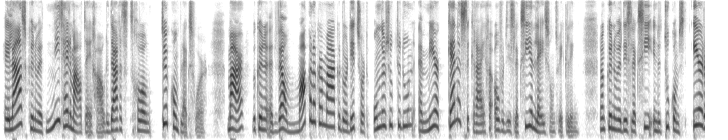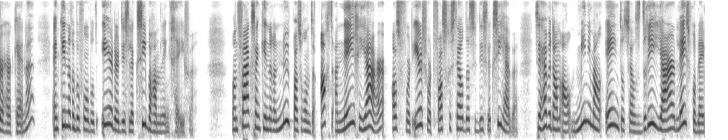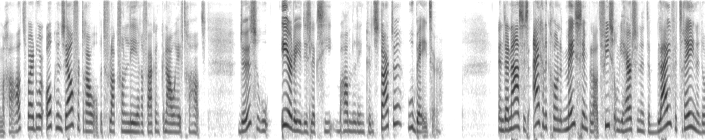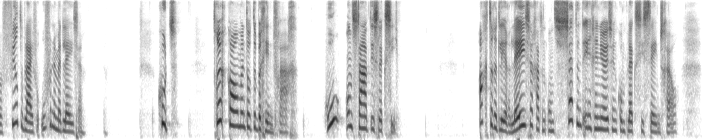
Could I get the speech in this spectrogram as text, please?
Helaas kunnen we het niet helemaal tegenhouden. Daar is het gewoon te complex voor. Maar we kunnen het wel makkelijker maken door dit soort onderzoek te doen en meer kennis te krijgen over dyslexie en leesontwikkeling. Dan kunnen we dyslexie in de toekomst eerder herkennen en kinderen bijvoorbeeld eerder dyslexiebehandeling geven. Want vaak zijn kinderen nu pas rond de 8 à 9 jaar als voor het eerst wordt vastgesteld dat ze dyslexie hebben. Ze hebben dan al minimaal 1 tot zelfs 3 jaar leesproblemen gehad, waardoor ook hun zelfvertrouwen op het vlak van leren vaak een knauw heeft gehad. Dus hoe eerder je dyslexiebehandeling kunt starten, hoe beter. En daarnaast is eigenlijk gewoon het meest simpele advies om je hersenen te blijven trainen door veel te blijven oefenen met lezen. Goed, terugkomend op de beginvraag. Hoe ontstaat dyslexie? Achter het leren lezen gaat een ontzettend ingenieus en complex systeem schuil.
